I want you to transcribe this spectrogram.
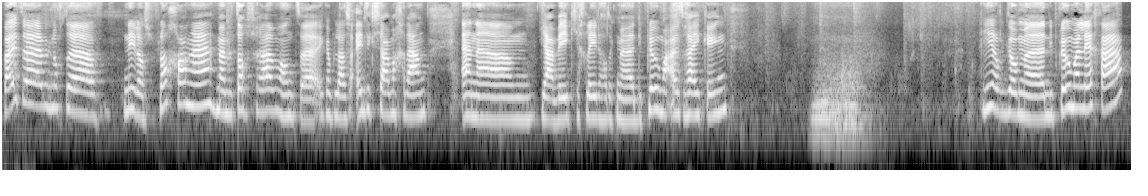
Buiten heb ik nog de Nederlandse vlag hangen met mijn tas eraan, want uh, ik heb laatst eindexamen gedaan. En uh, ja, een weekje geleden had ik mijn diploma-uitreiking. Hier heb ik dan mijn diploma liggen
